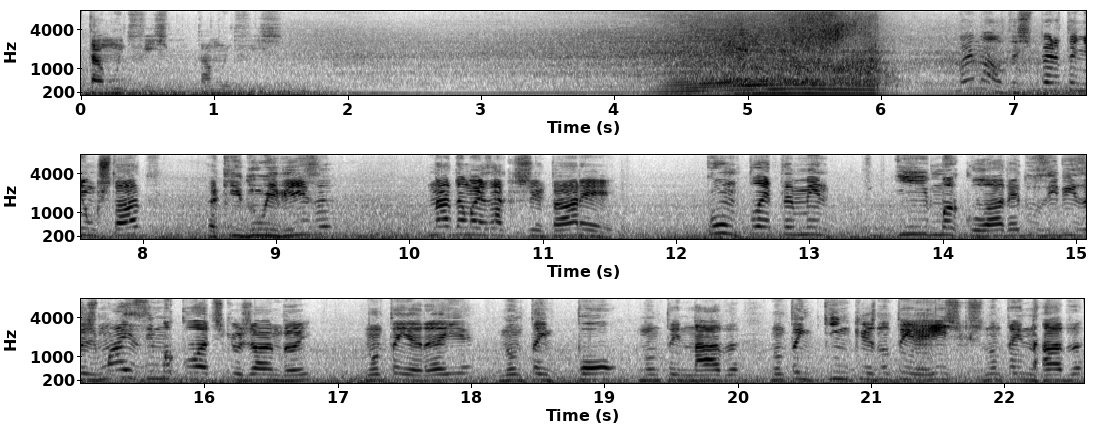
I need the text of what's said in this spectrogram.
Está muito fixe, está muito fixe. Bem malta, espero que tenham gostado aqui do Ibiza. Nada mais a acrescentar, é completamente imaculado, é dos Ibizas mais imaculados que eu já andei. Não tem areia, não tem pó, não tem nada, não tem quincas, não tem riscos, não tem nada.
